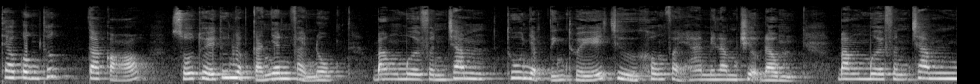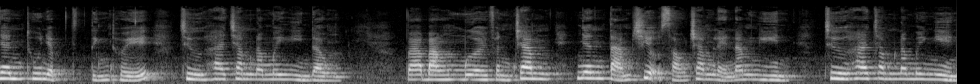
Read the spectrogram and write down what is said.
Theo công thức ta có số thuế thu nhập cá nhân phải nộp bằng 10% thu nhập tính thuế trừ 0,25 triệu đồng bằng 10% nhân thu nhập tính thuế trừ 250.000 đồng và bằng 10% nhân 8 triệu 605 nghìn trừ 250 nghìn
